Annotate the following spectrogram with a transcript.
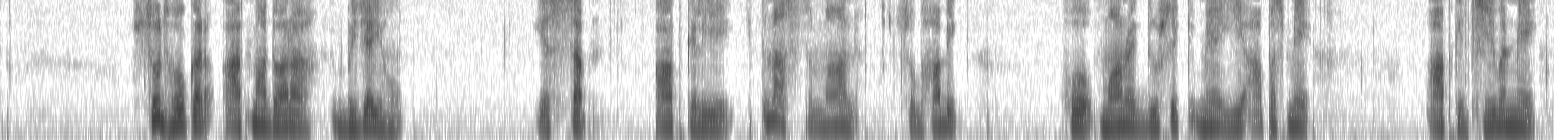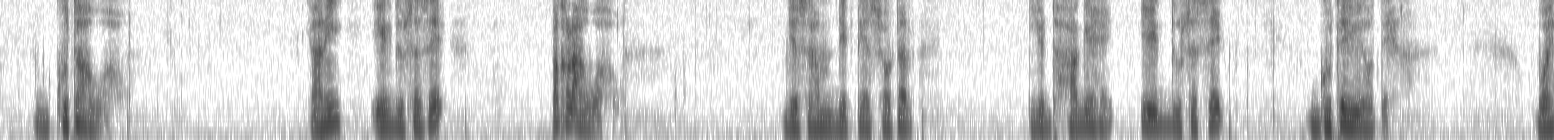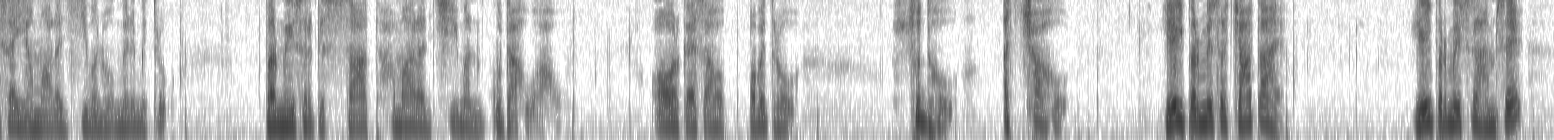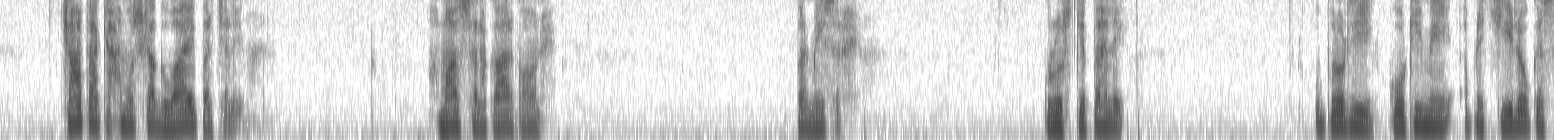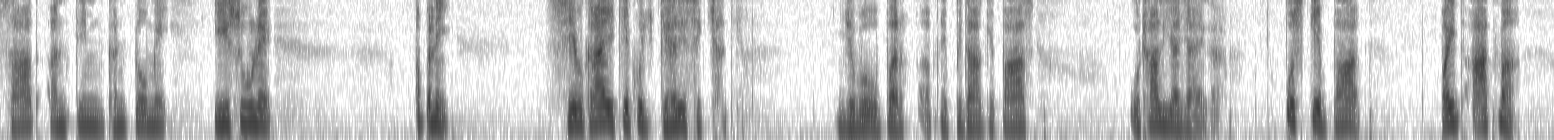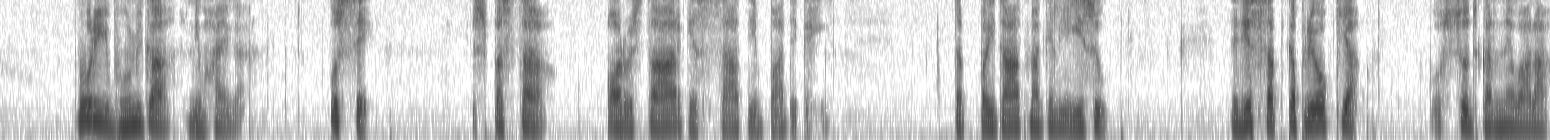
शुद्ध होकर आत्मा द्वारा विजयी हों। ये सब आपके लिए इतना समान, स्वाभाविक हो, मानो एक दूसरे में, ये आपस में, आपके जीवन में गुथा हुआ हो। यानी एक दूसरे से पकड़ा हुआ हो। जैसे हम देखते हैं स्वेटर जो धागे हैं, एक दूसरे से गुथे हुए होते हैं। वैसा ही हमारा जीवन हो मेरे मित्रों। परमेश्वर के साथ हमारा जीवन गुता हुआ हो, और कैसा हो, पवित्र हो, शुद्ध हो अच्छा हो, यही परमेश्वर चाहता है। यही परमेश्वर हमसे चाहता कि हम उसका अगुवाई पर चले। हमारा सलाहकार कौन है? परमेश्वर है। क्रूस के पहले उपरोधी कोठी में अपने चीलों के साथ अंतिम घंटों में यीशु ने अपनी सेवकाई की कुछ गहरी शिक्षा दी। जो वो ऊपर अपने पिता के पास उठा लिया जाएगा, उसके बाद पैत आत्मा पूरी भूमिका निभाएगा। उससे स्पष्टता और विस्तार के साथ ये बातें कही। तब पैत आत्मा के लिए यीशु ने जिस शब्द का प्रयोग किया, वो शुद्ध करने वाला,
